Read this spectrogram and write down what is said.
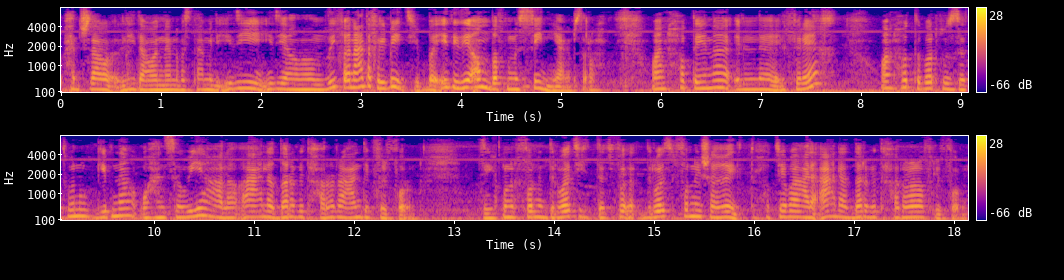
محدش دعوة ليه دعوة إن أنا بستعمل إيدي؟ إيدي أنا نظيفه أنا قاعدة في البيت يبقى إيدي دي انضف من الصين يعني بصراحة. وهنحط هنا الفراخ. وهنحط برضو الزيتون والجبنة وهنسويها على أعلى درجة حرارة عندك في الفرن. يكون الفرن دلوقتي دلوقتي الفرن شغال تحطيها بقى على أعلى درجة حرارة في الفرن.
